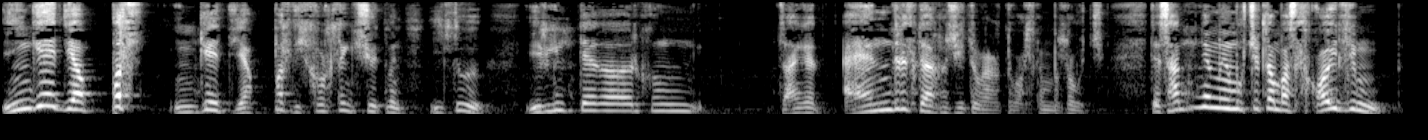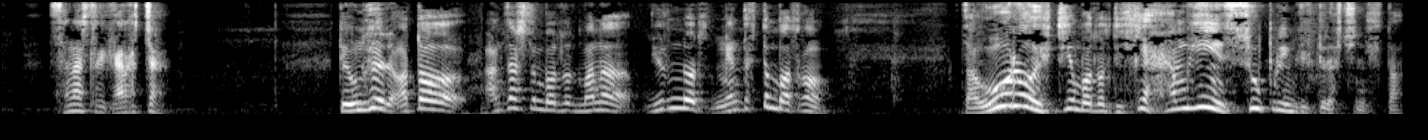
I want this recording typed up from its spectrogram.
Ингээд явбал ингээд явбал их хурлын гишүүд мань илүү иргэнтэйгээ ойрхон за ингээд амьдралд ойрхон шийдвэр гаргадаг болох юм болов уу гэж. Тэгээ сандны юм мөчлөн бас гоё юм санаачлагыг гаргаж байгаа. Тэгээ үнэхээр одоо анзаарсан бол манай ер нь бол мяндагтан болгон за өөрөө итгэх юм бол дэлхийн хамгийн супер имлэг дээр очино л доо.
